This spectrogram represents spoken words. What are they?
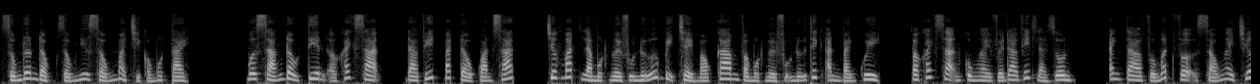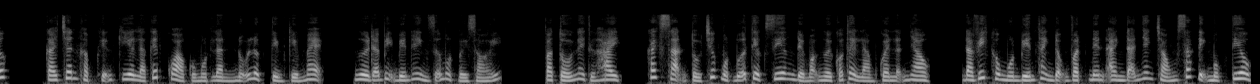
sống đơn độc giống như sống mà chỉ có một tay. Bữa sáng đầu tiên ở khách sạn, David bắt đầu quan sát, trước mắt là một người phụ nữ bị chảy máu cam và một người phụ nữ thích ăn bánh quy. Vào khách sạn cùng ngày với David là John, anh ta vừa mất vợ 6 ngày trước, cái chân khập khiễng kia là kết quả của một lần nỗ lực tìm kiếm mẹ, người đã bị biến hình giữa một bầy sói. Và tối ngày thứ hai, khách sạn tổ chức một bữa tiệc riêng để mọi người có thể làm quen lẫn nhau. David không muốn biến thành động vật nên anh đã nhanh chóng xác định mục tiêu,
